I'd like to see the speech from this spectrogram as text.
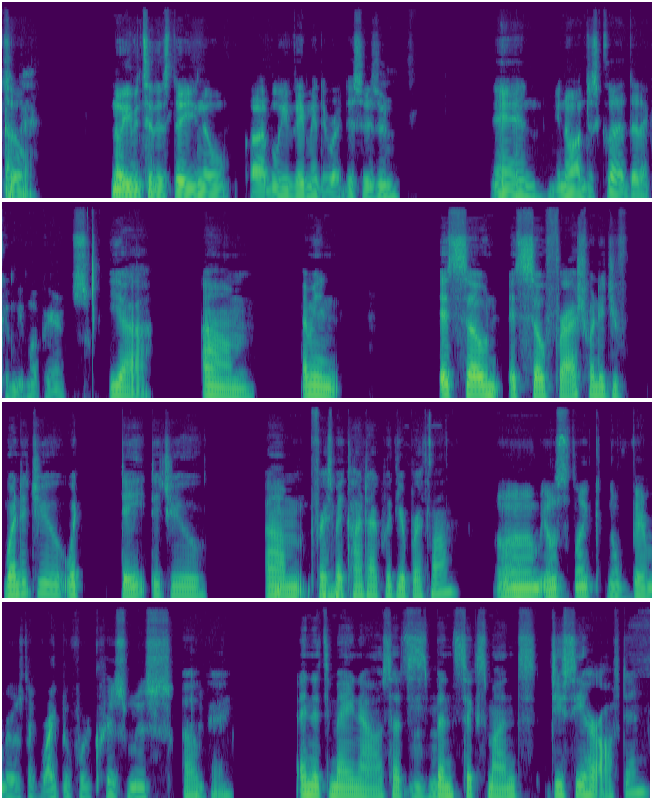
So, okay. no, even to this day, you know, I believe they made the right decision, and you know, I'm just glad that I can meet my parents. Yeah. Um I mean it's so it's so fresh. When did you when did you what date did you um first Mm-hmm. make contact with your birth mom? Um, it was like November. It was like right before Christmas. Okay. And it's May now, so it's Mhm. been 6 months. Do you see her often?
